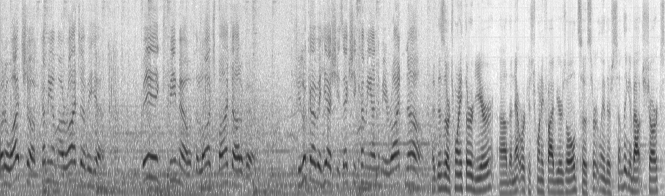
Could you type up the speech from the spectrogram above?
Got a white shark coming on my right over here. Big female with a large bite out of her. If you look over here, she's actually coming under me right now. Uh, This is our 23rd year. Uh, the network is 25 years old, so certainly there's something about sharks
